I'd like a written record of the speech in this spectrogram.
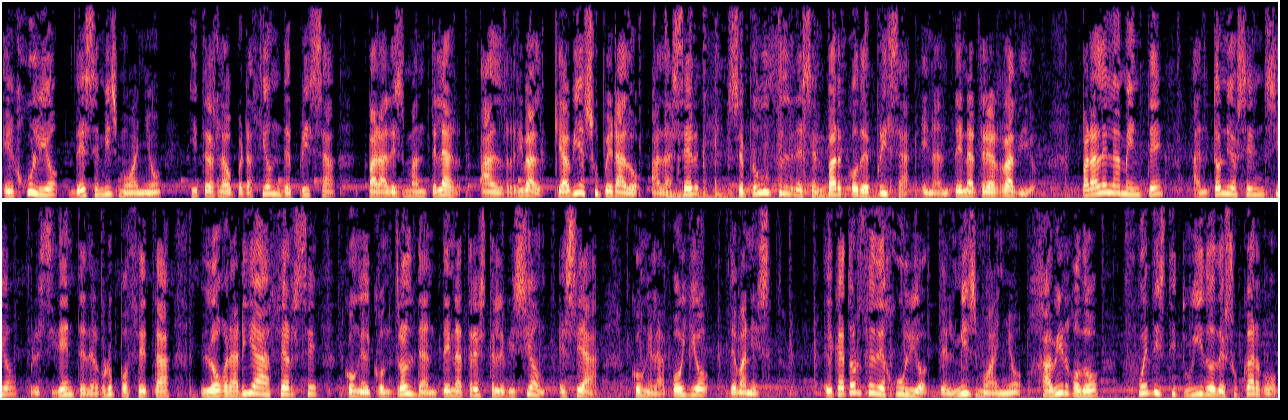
En julio de ese mismo año, y tras la operación de prisa para desmantelar al rival que había superado a la SER, se produce el desembarco de prisa en Antena 3 Radio. Paralelamente, Antonio Asensio, presidente del Grupo Z, lograría hacerse con el control de Antena 3 Televisión SA, con el apoyo de Banesto. El 14 de julio del mismo año, Javier Godó fue destituido de su cargo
